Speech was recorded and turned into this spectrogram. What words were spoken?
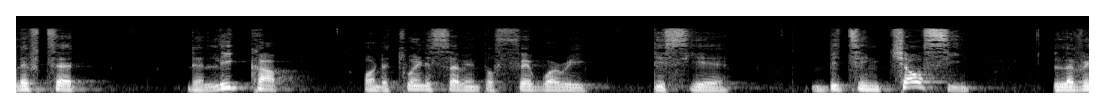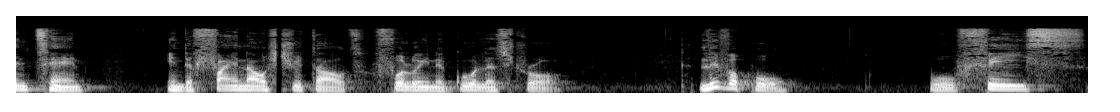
lifted the League Cup on the 27th of February this year, beating Chelsea 11-10 in the final shootout following a goalless draw. Liverpool will face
